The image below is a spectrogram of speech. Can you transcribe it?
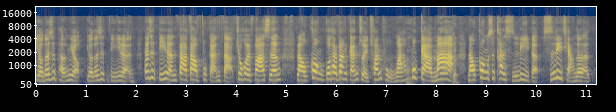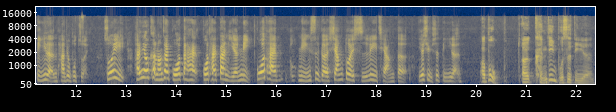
有的是朋友，有的是敌人。但是敌人大到不敢打，就会发生老共国台办敢嘴川普吗？不敢嘛。老共是看实力的，实力强的敌人他就不嘴。所以很有可能在国台国台办眼里，郭台铭是个相对实力强的，也许是敌人。呃不，呃肯定不是敌人，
